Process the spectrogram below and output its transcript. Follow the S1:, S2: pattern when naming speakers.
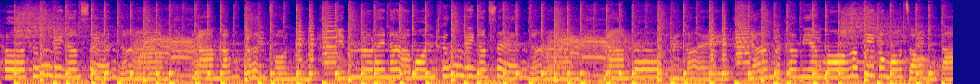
S1: เธอถึงได้งามแสนงาม งามล้ำเกินคน กินอะไรหน้ามนถึงได้งามแสนงาม งามเลิศวิไลยามเมื่อเธอเมียงมองแล้วพี่ก็มองจ้องตา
